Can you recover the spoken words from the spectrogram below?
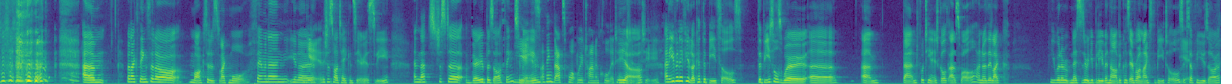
um, but like things that are marketed as like more feminine, you know, Yes. it's just not taken seriously. And that's just a very bizarre thing to Yes, me. I think that's what we're trying to call attention Yeah. to. And even if you look at the Beatles, the Beatles were a um, band for teenage girls as well. I know they like, you wouldn't necessarily believe it now because everyone likes the Beatles, Yeah. except for you, Zara.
